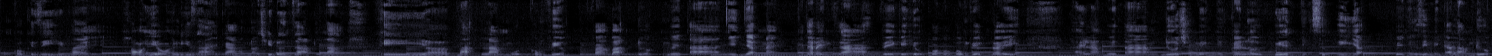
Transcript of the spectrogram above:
không có cái gì phải khó hiểu hay lý giải cả. Nó chỉ đơn giản là khi ờ, bạn làm một công việc và bạn được người ta nhìn nhận này người ta đánh giá về cái hiệu quả của công việc đấy hay là người ta đưa cho mình những cái lời khuyên những sự ghi nhận về những gì mình đã làm được.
